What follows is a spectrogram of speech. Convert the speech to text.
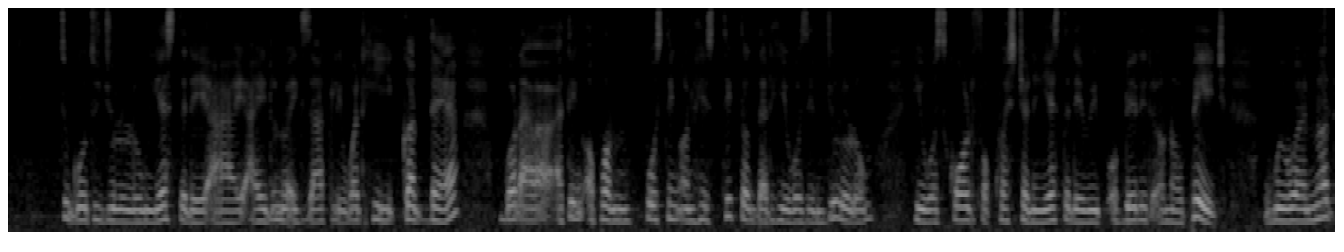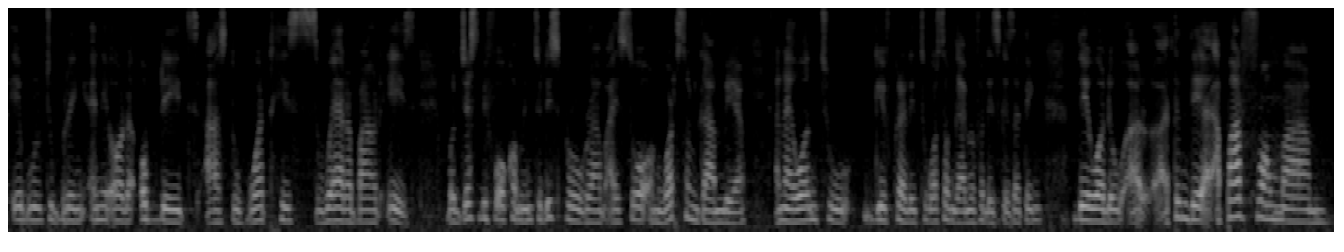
to go to Jululung yesterday. I, I don't know exactly what he got there, but uh, I think upon posting on his TikTok that he was in Jululung, he was called for questioning. Yesterday we updated on our page. We were not able to bring any other updates as to what his whereabout is. But just before coming to this program, I saw on What's On Gambia, and I want to give credit to What's On Gambia for this because I think they were the, uh, I think they, apart from, um,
